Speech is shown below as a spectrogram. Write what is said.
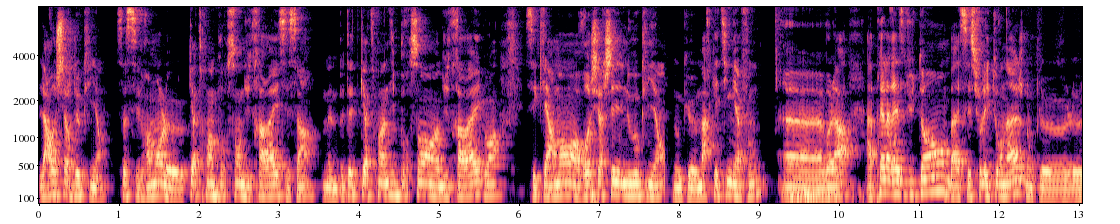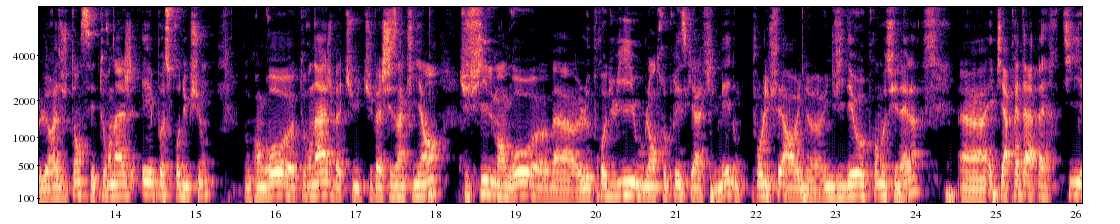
la recherche de clients. Ça, c'est vraiment le 80% du travail, c'est ça. Même peut-être 90% du travail, quoi. C'est clairement rechercher des nouveaux clients. Donc, euh, marketing à fond. voilà. Après, le reste du temps, bah, c'est sur les tournages. Donc, le, le, le reste du temps, c'est tournage et post-production. Donc, en gros, tournage, bah, tu, tu vas chez un client, tu filmes en gros bah, le produit ou l'entreprise qui a filmé, donc pour lui faire une, une vidéo promotionnelle. et puis après, t'as la partie,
